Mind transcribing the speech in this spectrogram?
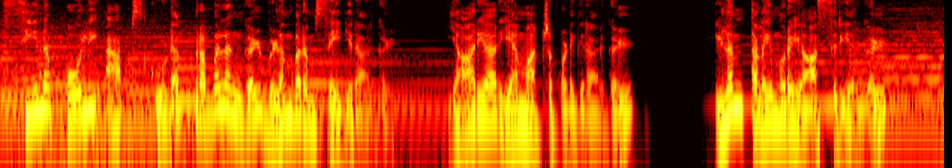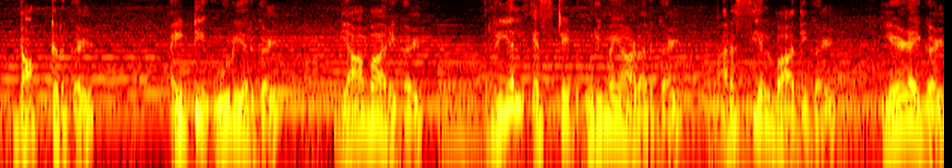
சீன போலி ஆப்ஸ் கூட பிரபலங்கள் விளம்பரம் செய்கிறார்கள். யார் யார் ஏமாற்றப்படுகிறார்கள்? இளம் தலைமுறை ஆசிரியர்கள் டாக்டர்கள் ஐடி ஊழியர்கள் வியாபாரிகள் ரியல் எஸ்டேட் உரிமையாளர்கள் அரசியல்வாதிகள் ஏழைகள்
